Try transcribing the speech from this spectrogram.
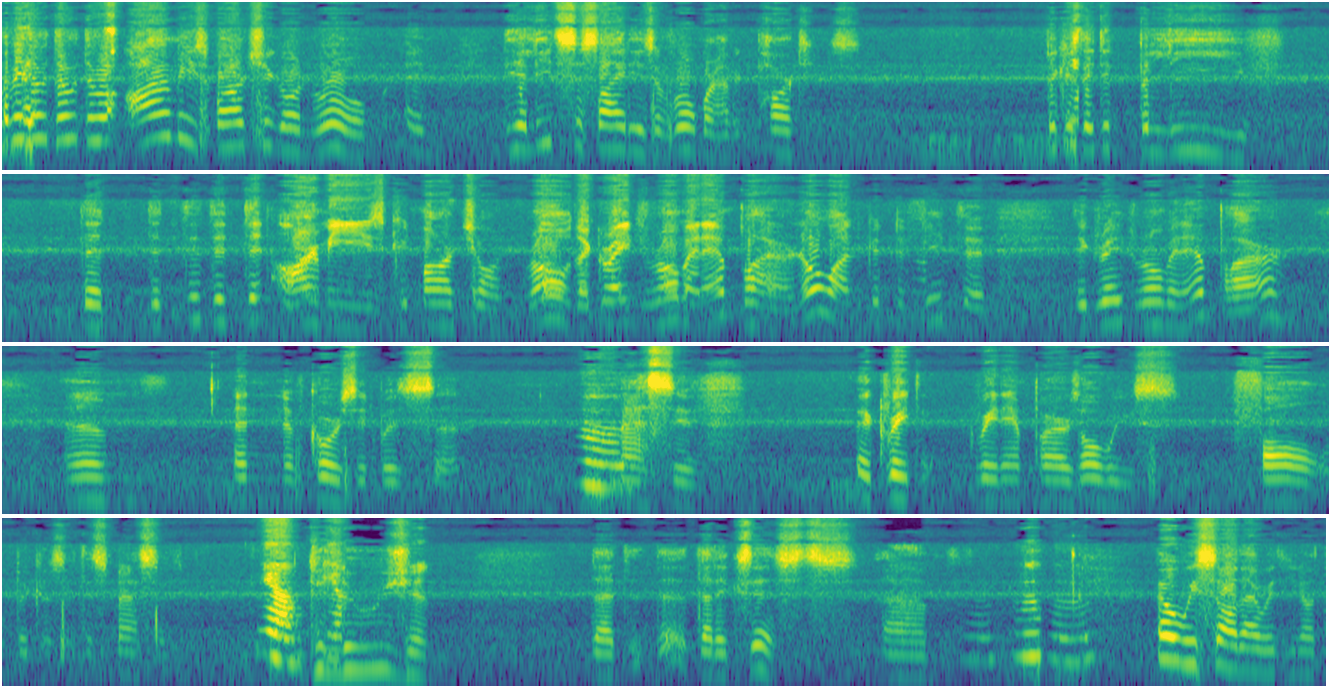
I mean, there, there, there were armies marching on Rome, and the elite societies of Rome were having parties because they didn't believe that that, that, armies could march on Rome, the great Roman Empire. No one could defeat the the great Roman Empire. Um, and of course, it was uh, Mm. massive. Uh, great great empires always fall because of this massive Yeah. Yeah. delusion that, that that exists. Um, hmm oh, we saw that with you know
